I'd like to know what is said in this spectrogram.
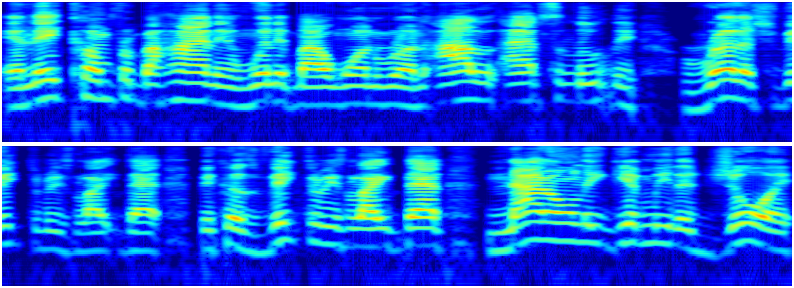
and they come from behind and win it by one run. I absolutely relish victories like that because victories like that not only give me the joy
